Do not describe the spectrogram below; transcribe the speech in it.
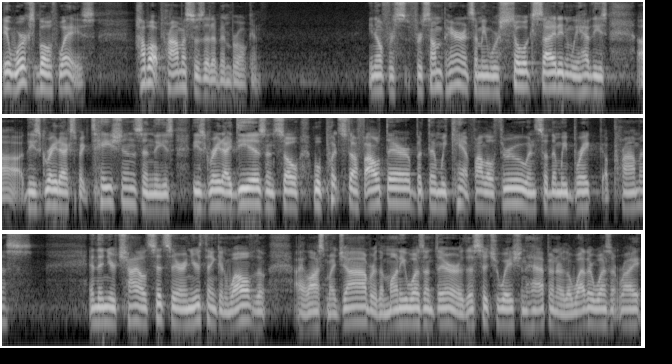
It works both ways. How about promises that have been broken? You know, for, for some parents, I mean, we're so excited and we have these, uh, these great expectations and these, these great ideas. And so we'll put stuff out there, but then we can't follow through. And so then we break a promise. And then your child sits there and you're thinking, well, the, I lost my job or the money wasn't there or this situation happened or the weather wasn't right.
